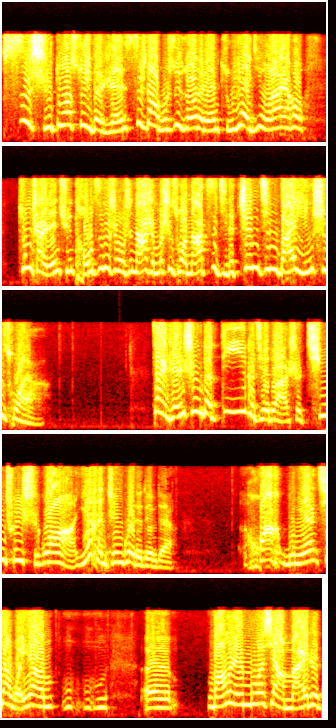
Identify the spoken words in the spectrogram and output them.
四十多岁的人，四十到五十岁左右的人，主业已经有了，然后中产人群投资的时候是拿什么试错？拿自己的真金白银试错呀！在人生的第一个阶段是青春时光啊，也很珍贵的，对不对？花五年像我一样，嗯嗯呃，盲人摸象，埋着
